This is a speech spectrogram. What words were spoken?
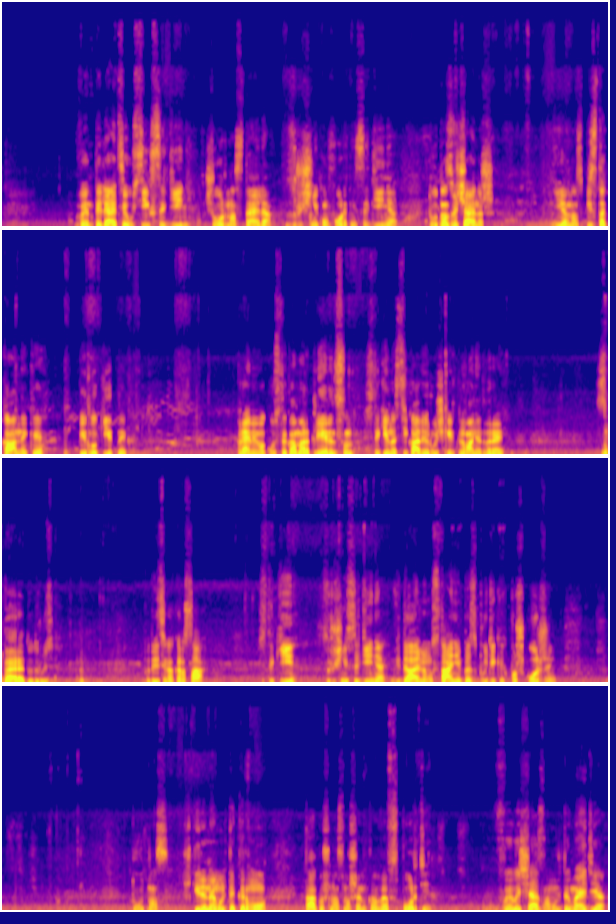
вентиляція усіх сидінь, чорна стеля, зручні комфортні сидіння. Тут надзвичайно ж є в нас підстаканники, підлокітник, преміум акустика Марк Левінсон. Ось такі в нас цікаві ручки відкривання дверей. Спереду, друзі. Подивіться, яка краса. Ось такі зручні сидіння в ідеальному стані, без будь-яких пошкоджень. Тут у нас шкіряне мультикермо, також у нас машинка в спорті величезна мультимедіа.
